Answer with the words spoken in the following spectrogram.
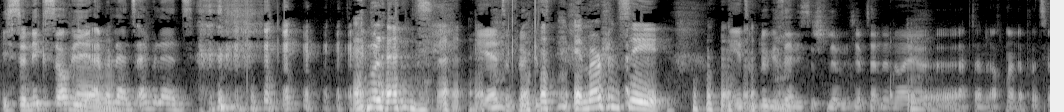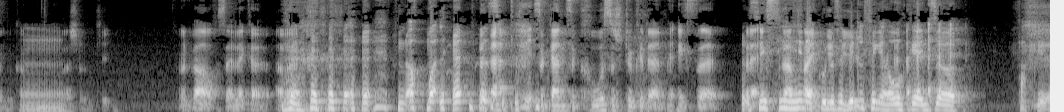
Ich so, nix, sorry, Äh. Ambulance, Ambulance. Ambulance. nee, zum Glück ist, Emergency. nee, zum Glück ist ja nicht so schlimm. Ich habe dann eine neue, äh, hab dann auch mal eine Portion bekommen. Mhm. War schon okay. Und war auch sehr lecker, aber Nochmal so ganze große Stücke dann extra. Du oder siehst extra den Hintergrund, so fein Mittelfinger hochgehen, so. Fuck you.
